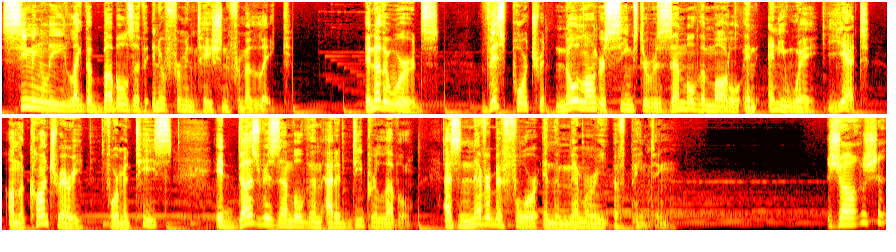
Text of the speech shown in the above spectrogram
seemingly like the bubbles of inner fermentation from a lake. In other words, this portrait no longer seems to resemble the model in any way, yet, on the contrary, for Matisse, it does resemble them at a deeper level as never before in the memory of painting. Georges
